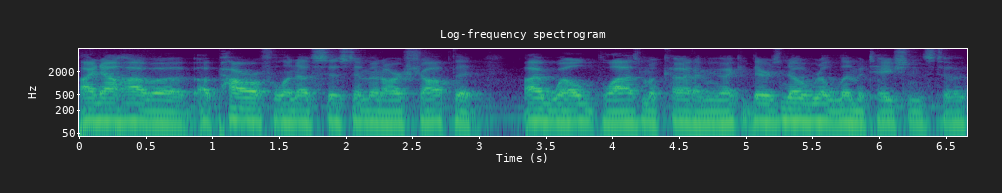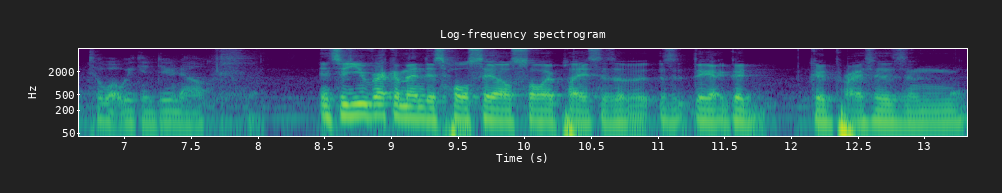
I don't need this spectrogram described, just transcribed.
I now have a, a powerful enough system in our shop that I weld plasma cut. I mean, I could, there's no real limitations to, to what we can do now. And so you recommend this wholesale solar place? Is, it, is it, they got good good prices and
